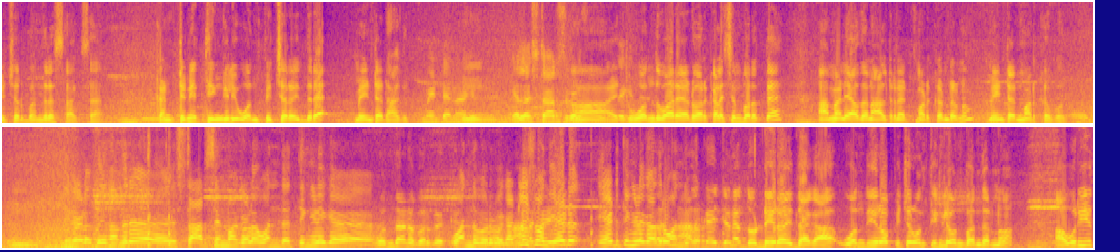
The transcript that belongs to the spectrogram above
ಪಿಕ್ಚರ್ ಬಂದರೆ ಸಾಕು ಸರ್ ಕಂಟಿನ್ಯೂ ತಿಂಗ್ಳಿ ಒಂದು ಪಿಕ್ಚರ್ ಇದ್ದರೆ ಮೇಂಟೈನ್ ಆಗುತ್ತೆ. ಮೇಂಟೈನ್ ಆಗಿ ಎಲ್ಲ ಸ್ಟಾರ್ಸ್ಗಳು ಹಾಂ ಆಯಿತು. ಒಂದು ವಾರ ಎರಡು ವಾರ ಕಲೆಕ್ಷನ್ ಬರುತ್ತೆ. ಆಮೇಲೆ ಯಾವುದನ್ನು ಆಲ್ಟರ್ನೇಟ್ ಮಾಡ್ಕೊಂಡ್ರೂ ಮೇಂಟೈನ್ ಮಾಡ್ಕೋಬೋದು. ನೀವು ಹೇಳೋದು ಹೇಳೋದೇನಂದ್ರೆ ಸ್ಟಾರ್ ಸಿನಿಮಾಗಳು ಒಂದು ತಿಂಗಳಿಗೆ ಒಂದಾನ ಬರಬೇಕು. ಒಂದು ಬರ್ಬೇಕು. ಅಟ್ಲೀಸ್ಟ್ ಒಂದು ಎರಡು ಎರಡು ತಿಂಗಳಿಗಾದರೂ ಒಂದು ಬರ್ಬೇಕು. ನಾಲ್ಕೈದು ಜನ ದೊಡ್ಡ ಹೀರೋ ಇದ್ದಾಗ ಒಂದು ಹೀರೋ ಪಿಕ್ಚರ್ ಒಂದು ತಿಂಗಳಿಗೆ ಒಂದು ಬಂದ್ರು ಅವ್ರಿಗೆ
